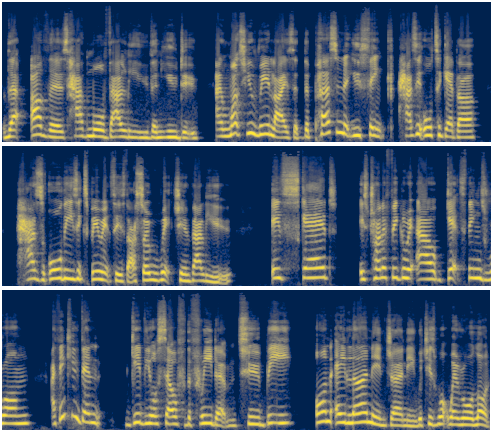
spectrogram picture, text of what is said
that others have more value than you do. And once you realize that the person that you think has it all together, has all these experiences that are so rich in value, is scared, is trying to figure it out, gets things wrong, I think you then give yourself the freedom to be on a learning journey, which is what we're all on.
